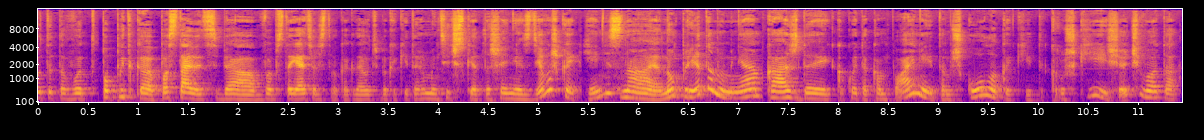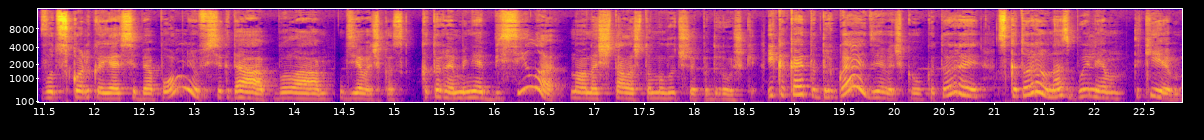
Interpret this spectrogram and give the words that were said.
вот эта вот попытка поставить себя в обстоятельства, когда у тебя какие-то романтические отношения с девушкой, я не знаю. Но при этом у меня в каждой какой-то компании, там школа, какие-то кружки, еще чего-то. Вот сколько я себя помню, всегда была девочка, которая меня бесила, но она считала, что мы лучшие подружки. И какая-то другая девочка, у которой, с которой у нас были такие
